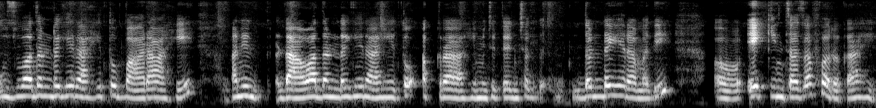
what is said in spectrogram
उजवा दंडघेर आहे तो बारा आहे आणि डावा दंडघेर आहे तो अकरा आहे. म्हणजे त्यांच्या दंडघेरामध्ये एक इंचाचा फरक आहे.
